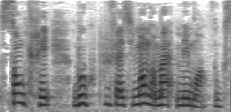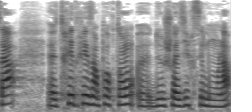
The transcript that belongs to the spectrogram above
s'ancrer beaucoup plus facilement dans ma mémoire. Donc ça, euh, très très important euh, de choisir ces moments-là.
